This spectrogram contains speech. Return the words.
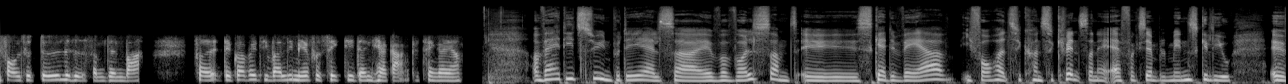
i forhold til dødelighed, som den var. Så det kan godt være, at de var lidt mere forsigtige den her gang, det tænker jeg. Og hvad er dit syn på det? Altså, øh, hvor voldsomt øh, skal det være i forhold til konsekvenserne af for eksempel menneskeliv? Øh,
